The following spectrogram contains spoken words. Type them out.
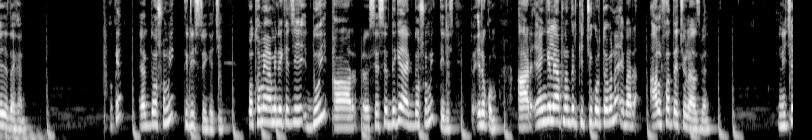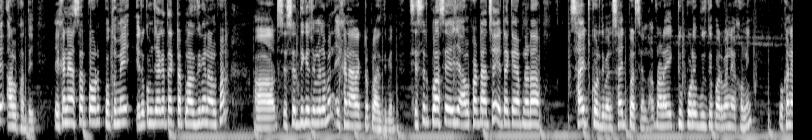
এই যে দেখেন ওকে? এক দশমিক তিরিশ রেখেছি। প্রথমে আমি রেখেছি দুই আর শেষের দিকে এক দশমিক তিরিশ। তো এরকম। আর অ্যাঙ্গেলে আপনাদের কিচ্ছু করতে হবে না। এবার আলফাতে চলে আসবেন। নিচে আলফাতে। এখানে আসার পর প্রথমে এরকম জায়গাতে একটা প্লাস দিবেন আলফা। আর শেষের দিকে চলে যাবেন। এখানে আর একটা প্লাস দিবেন। শেষের প্লাসে এই যে আলফাটা আছে, এটাকে আপনারা সাইড করে দেবেন, সাইড পার্সেন্ট। আপনারা একটু পরে বুঝতে পারবেন এখনই। ওখানে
